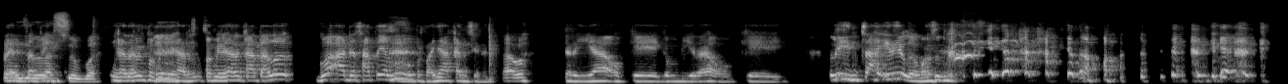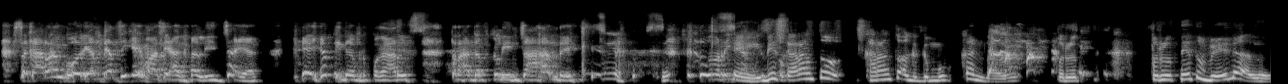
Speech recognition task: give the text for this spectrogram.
nggak tapi jelas sumpah. nggak tapi pemilihan pemilihan kata lu, gue ada satu yang mau pertanyakan sih. Apa? Ceria oke, gembira oke, lincah ini loh maksud gue. Kenapa? Kayak Sekarang gue lihat-lihat sih kayak masih agak lincah ya. Kayaknya tidak berpengaruh terhadap kelincahan deh. Eh, riang dia sekarang tuh sekarang tuh agak gemukan tau perut perutnya tuh beda loh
